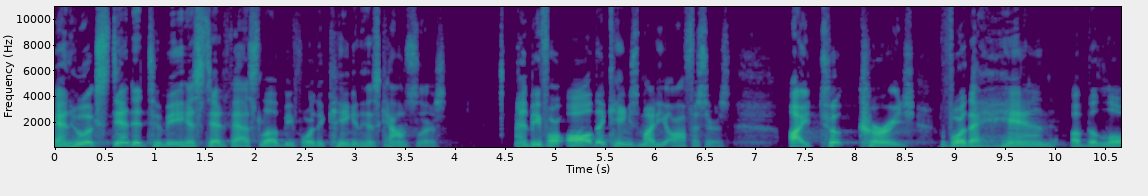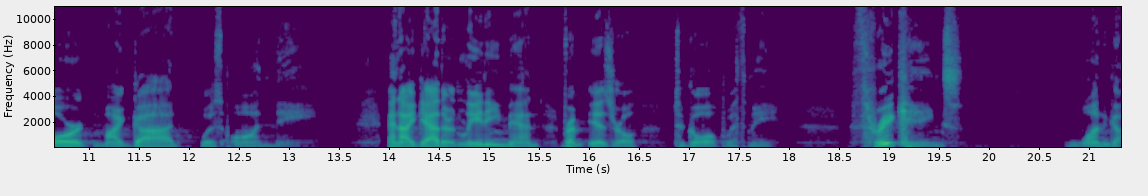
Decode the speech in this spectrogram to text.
and who extended to me his steadfast love before the king and his counselors, and before all the king's mighty officers. I took courage, for the hand of the Lord my God was on me. And I gathered leading men from Israel to go up with me. Three kings, one God.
